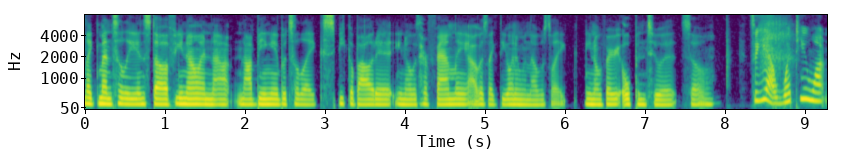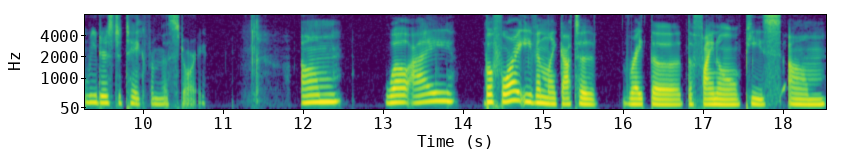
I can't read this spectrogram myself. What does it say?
like mentally and stuff you know and not not being able to like speak about it you know with her family i was like the only one that was like you know very open to it so So yeah, what do you want readers to take from this story? Um, well, I before I even like got to write the the final piece, um,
